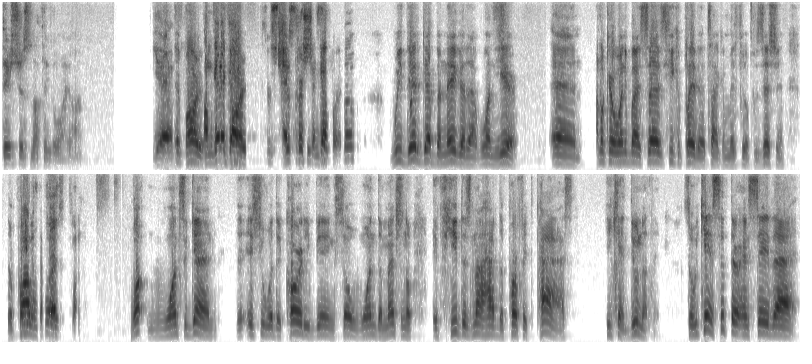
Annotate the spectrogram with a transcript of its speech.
there's just nothing going on. Yeah, Hey, Mario, I'm gonna go. Mario, Yeah, just Christian, go for it. though, We did get Banega that one year, and I don't care what anybody says, he could play the attacking midfield position. The He problem was the was, what once again, the issue with the Cardi being so one dimensional. If he does not have the perfect pass, he can't do nothing. So we can't sit there and say that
